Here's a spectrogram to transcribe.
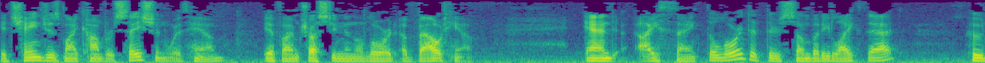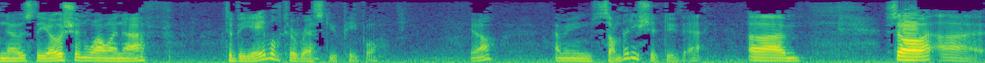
It changes my conversation with him if I'm trusting in the Lord about him. And I thank the Lord that there's somebody like that who knows the ocean well enough to be able to rescue people. You know? I mean, somebody should do that. Um, so, uh,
